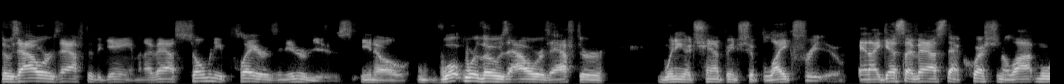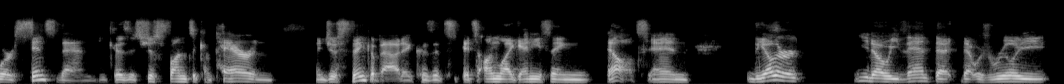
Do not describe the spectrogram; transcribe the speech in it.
those hours after the game and i've asked so many players in interviews you know what were those hours after winning a championship like for you? And I guess I've asked that question a lot more since then because it's just fun to compare and and just think about it because it's it's unlike anything else. And the other, you know, event that that was really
